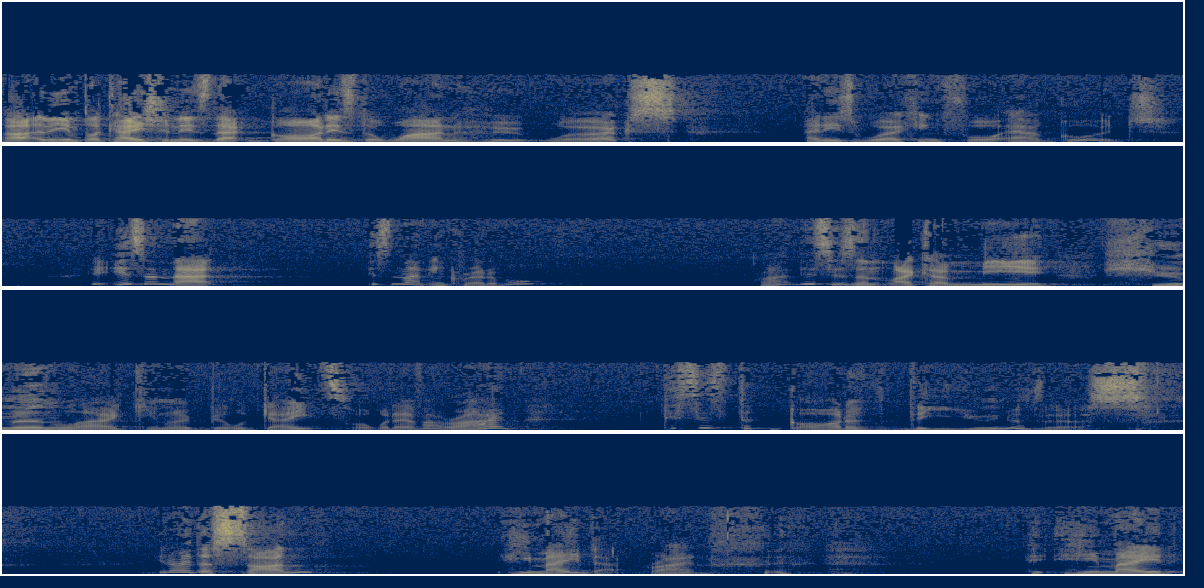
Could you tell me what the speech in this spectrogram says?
Uh, the implication is that God is the one who works and He's working for our good. Isn't that, isn't that incredible? Right? This isn't like a mere human like, you know, Bill Gates or whatever, right? This is the God of the universe. You know, the sun, He made that, right? he made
